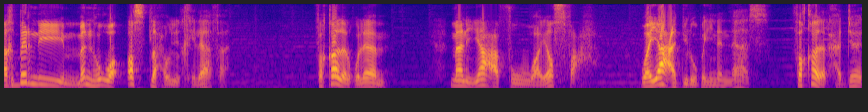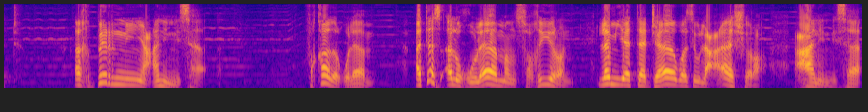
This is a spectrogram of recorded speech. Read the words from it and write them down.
أخبرني من هو أصلح للخلافة فقال الغلام من يعفو ويصفح ويعدل بين الناس. فقال الحجاج أخبرني عن النساء. فقال الغلام أتسأل غلاما صغيرا لم يتجاوز العاشرة عن النساء؟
